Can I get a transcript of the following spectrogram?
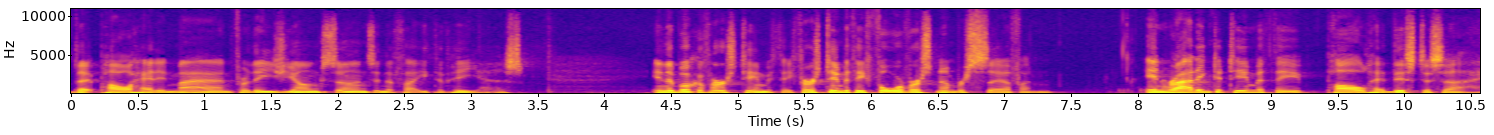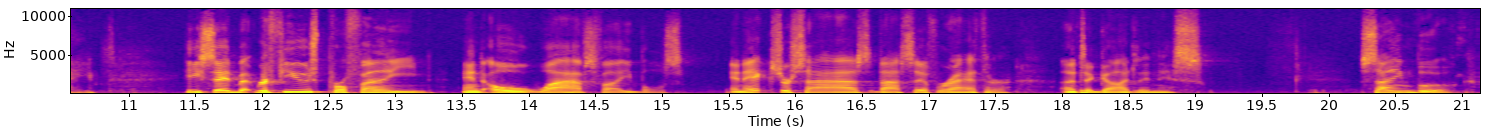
that Paul had in mind for these young sons in the faith of his. In the book of 1 Timothy, 1 Timothy 4, verse number 7, in writing to Timothy, Paul had this to say. He said, But refuse profane and old wives' fables, and exercise thyself rather unto godliness. Same book,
